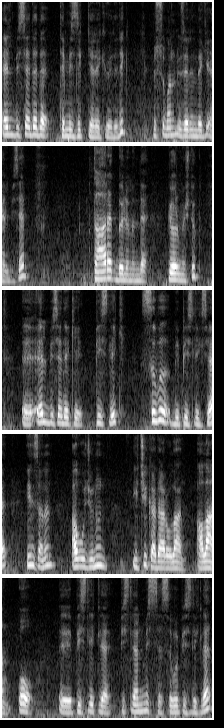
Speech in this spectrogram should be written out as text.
Elbisede de temizlik gerekiyor dedik. Müslümanın üzerindeki elbise taharet bölümünde görmüştük. E, elbisedeki pislik sıvı bir pislikse insanın avucunun içi kadar olan alan o e, pislikle pislenmişse sıvı pislikle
